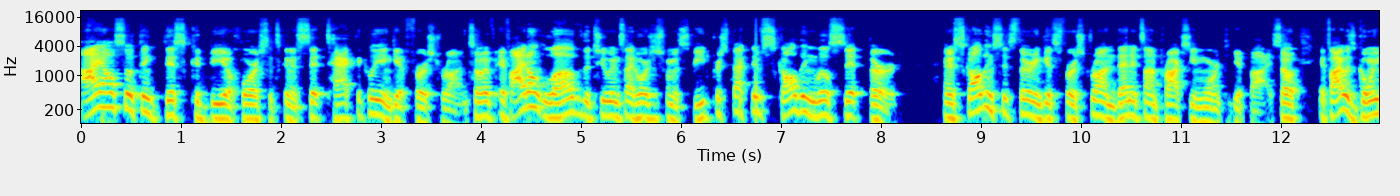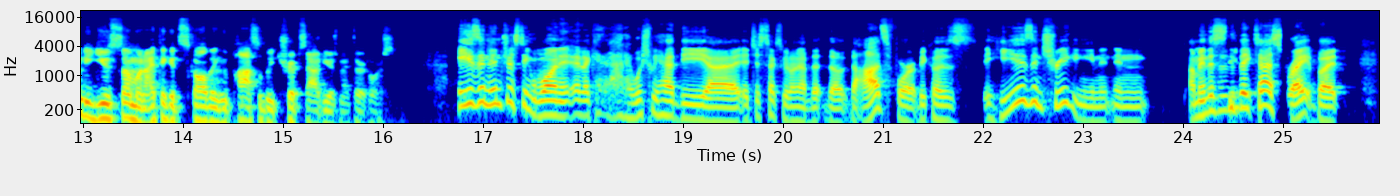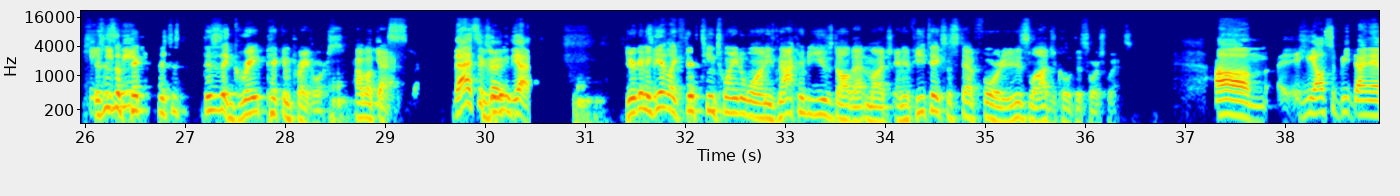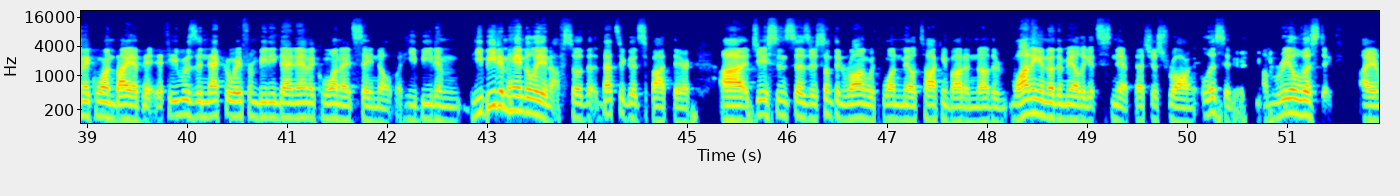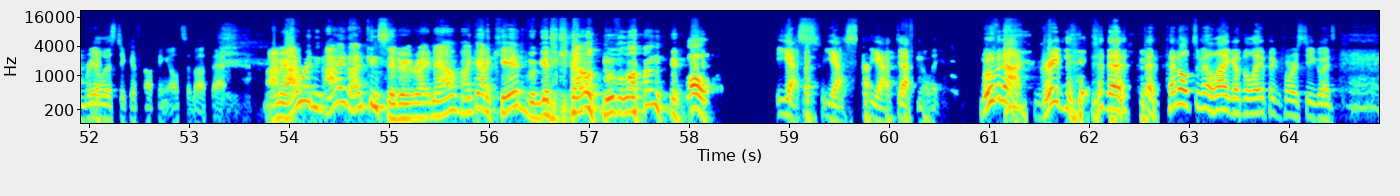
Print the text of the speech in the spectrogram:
I also think this could be a horse that's going to sit tactically and get first run. So if, if I don't love the two inside horses from a speed perspective, Scalding will sit third. And if Scalding sits third and gets first run, then it's on Proxy and Warrant to get by. So if I was going to use someone, I think it's Scalding who possibly trips out here as my third horse. He's an interesting one, and God, I wish we had the. Uh, it just sucks we don't have the, the, the odds for it because he is intriguing. And I mean, this is the big test, right? But he, this is a beat... pick. This is this is a great pick and pray horse. How about yes. that? That's a good. Yes. You're going to get like 15, 20 to one. He's not going to be used all that much, and if he takes a step forward, it is logical if this horse wins. Um, he also beat Dynamic One by a bit. If he was a neck away from beating Dynamic One, I'd say no, but he beat him. He beat him handily enough, so th- that's a good spot there. Uh, Jason says there's something wrong with one male talking about another, wanting another male to get snipped. That's just wrong. Listen, I'm realistic. I am realistic, if nothing else, about that. I mean, I wouldn't. I'd, I'd consider it right now. I got a kid. We're good to go. Move along. oh, yes, yes, yeah, definitely. Moving on. Great. the, the, penultimate leg of the late pick four sequence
